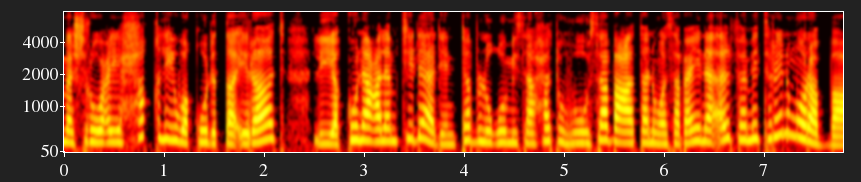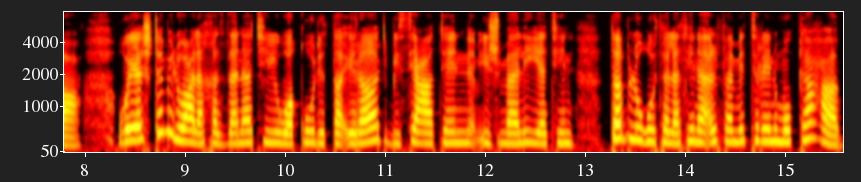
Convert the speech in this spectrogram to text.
مشروع حقل وقود الطائرات ليكون على امتداد تبلغ مساحته 77 ألف متر مربع ويشتمل على خزانات وقود الطائرات بسعة إجمالية تبلغ 30 ألف متر مكعب.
